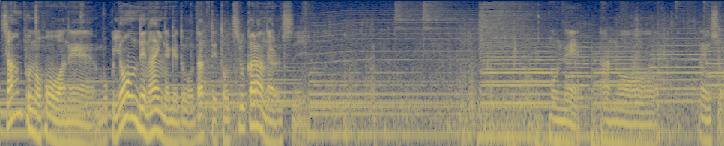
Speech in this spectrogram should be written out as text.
ジャンプの方はね僕読んでないんだけどだって途中からになるし。ねあのー、何でしょう。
